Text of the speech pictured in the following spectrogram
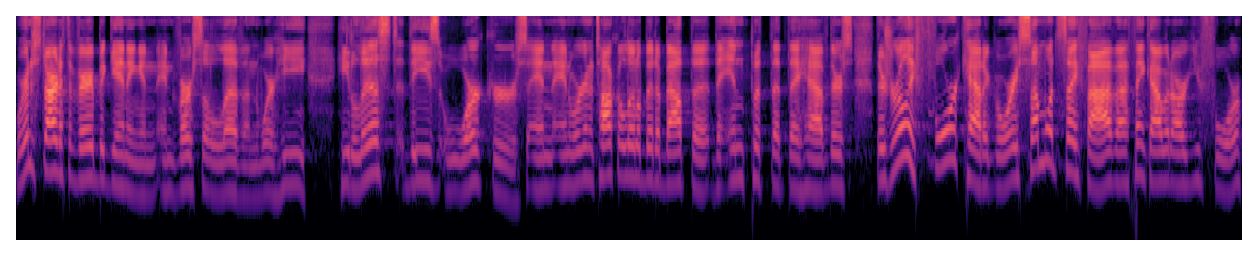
We're going to start at the very beginning in, in verse 11, where he, he lists these workers, and, and we're going to talk a little bit about the, the input that they have. There's, there's really four categories. Some would say five. I think I would argue four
